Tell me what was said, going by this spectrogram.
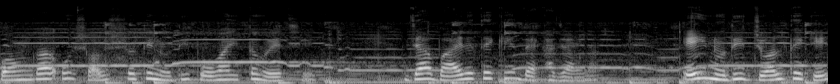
গঙ্গা ও সরস্বতী নদী প্রবাহিত হয়েছে, যা বাইরে থেকে দেখা যায় না। এই নদীর জল থেকে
